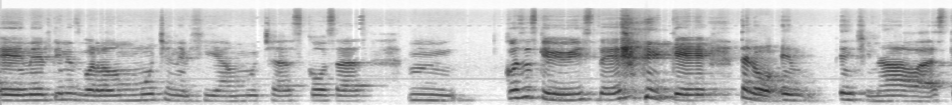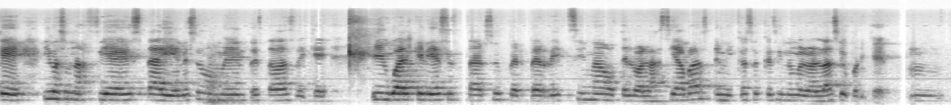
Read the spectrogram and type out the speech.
En él tienes guardado mucha energía, muchas cosas, mm, cosas que viviste, que te lo enchinabas, que ibas a una fiesta y en ese momento estabas de que igual querías estar súper perrísima o te lo alaciabas. En mi caso casi no me lo alacio porque... Mm,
